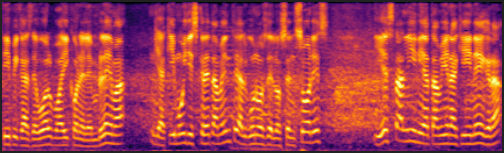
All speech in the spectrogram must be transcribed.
típicas de Volvo ahí con el emblema. Y aquí muy discretamente algunos de los sensores. Y esta línea también aquí negra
